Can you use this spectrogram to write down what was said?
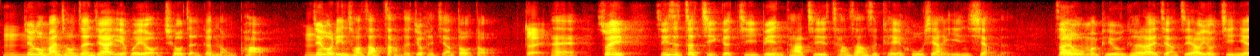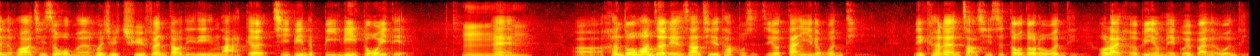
嗯，结果螨虫增加也会有丘疹跟脓疱，嗯，结果临床上长得就很像痘痘。对，哎，所以其实这几个疾病它其实常常是可以互相影响的。在我们皮肤科来讲，只要有经验的话，其实我们会去区分到底你哪个疾病的比例多一点。嗯，哎，呃，很多患者脸上其实它不是只有单一的问题，你可能早期是痘痘的问题，后来合并有玫瑰斑的问题，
